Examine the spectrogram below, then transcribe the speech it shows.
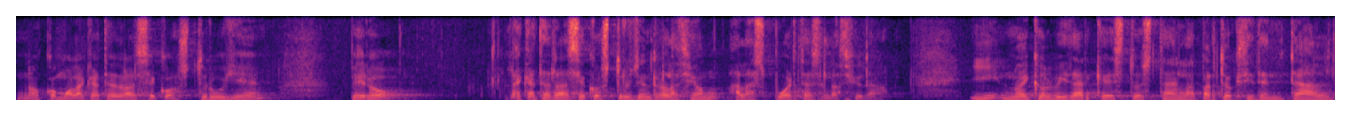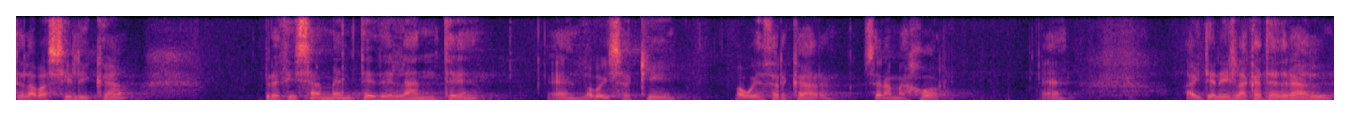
¿no? cómo la catedral se construye, pero la catedral se construye en relación a las puertas de la ciudad. Y no hay que olvidar que esto está en la parte occidental de la basílica, precisamente delante, ¿eh? lo veis aquí, lo voy a acercar, será mejor. ¿eh? Ahí tenéis la catedral,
